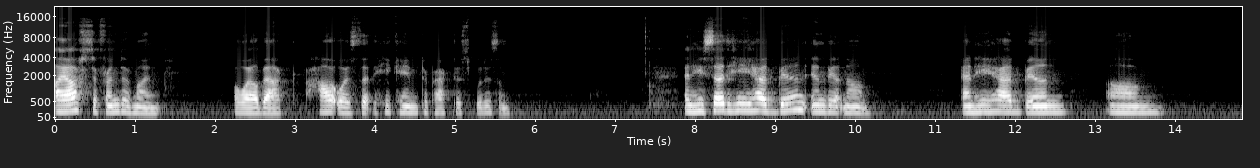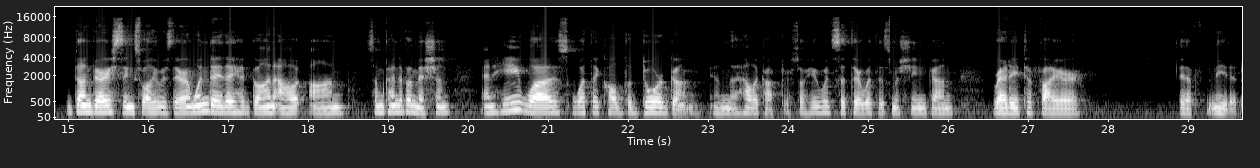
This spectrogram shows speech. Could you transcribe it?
I asked a friend of mine a while back how it was that he came to practice Buddhism. And he said he had been in Vietnam and he had been um, done various things while he was there. And one day they had gone out on some kind of a mission and he was what they called the door gun in the helicopter. So he would sit there with his machine gun ready to fire if needed.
